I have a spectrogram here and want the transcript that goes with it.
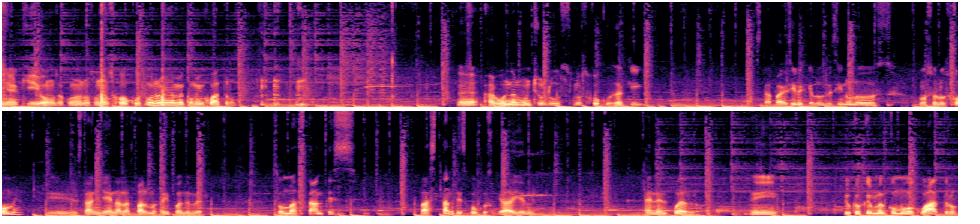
Y aquí vamos a comernos unos cocos. Bueno, ya me comí cuatro. Eh, abundan mucho los, los cocos aquí. Hasta para decirle que los vecinos los, no se los comen. Eh, están llenas las palmas, ahí pueden ver. Son bastantes, bastantes cocos que hay en, en el pueblo. Y yo creo que me como cuatro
